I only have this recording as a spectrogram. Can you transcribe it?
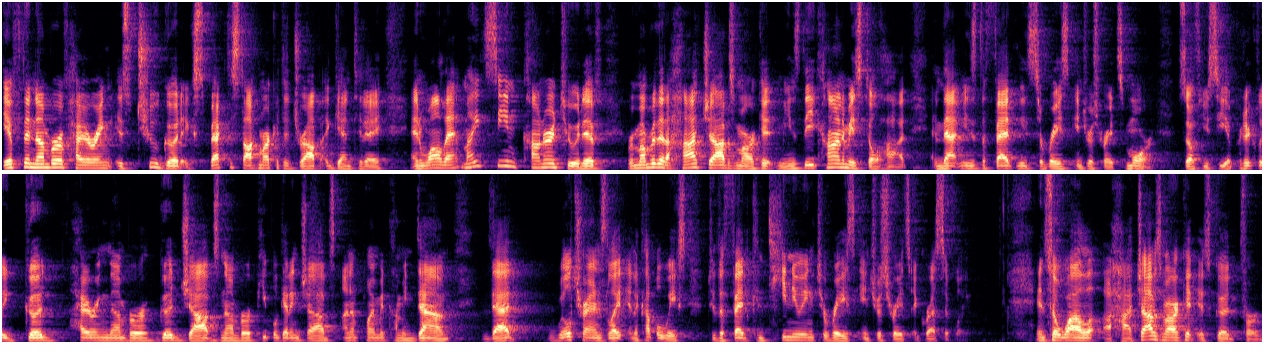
If the number of hiring is too good, expect the stock market to drop again today. And while that might seem counterintuitive, remember that a hot jobs market means the economy is still hot, and that means the Fed needs to raise interest rates more. So if you see a particularly good hiring number, good jobs number, people getting jobs, unemployment coming down, that will translate in a couple weeks to the Fed continuing to raise interest rates aggressively. And so while a hot jobs market is good for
